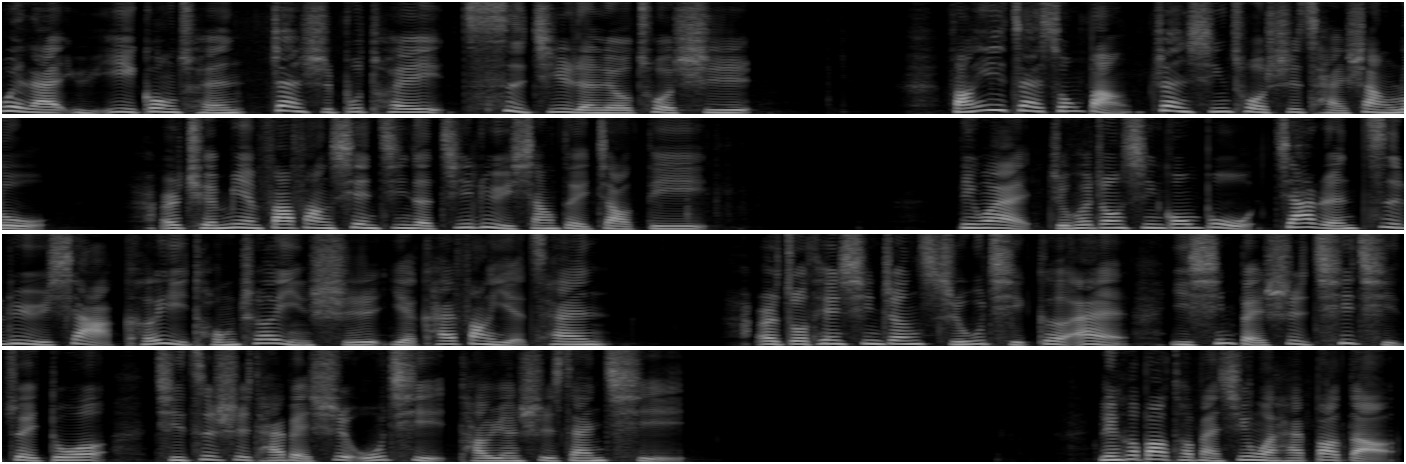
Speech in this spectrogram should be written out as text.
未来与疫共存，暂时不推刺激人流措施。防疫再松绑，振兴措施才上路，而全面发放现金的几率相对较低。另外，指挥中心公布，家人自律下可以同车饮食，也开放野餐。而昨天新增十五起个案，以新北市七起最多，其次是台北市五起，桃园市三起。联合报头版新闻还报道，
